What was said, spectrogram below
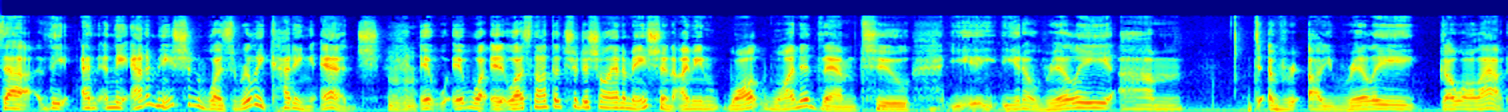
the the and, and the animation was really cutting edge. It it was it was not the traditional animation. I mean, Walt wanted them to, you, you know, really. Um, d- uh, really go all out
